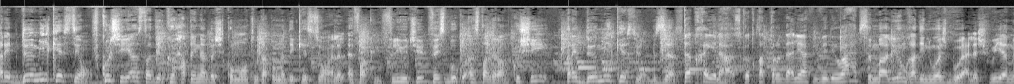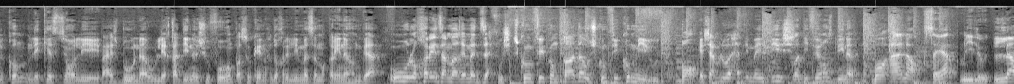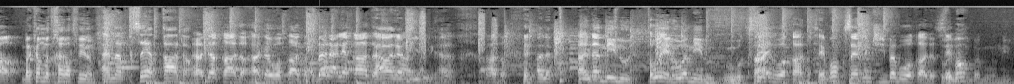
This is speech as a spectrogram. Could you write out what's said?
قريب 2000 questions في كل شيء c'est-à-dire que حطينا باش commentو تعطونا des questions على la FAQ في ال YouTube Facebook و Instagram كل شيء. قريب 2000 questions بزاف. تتخيلها est-ce que تقدر ترد عليها في فيديو واحد؟ سما اليوم غادي نواجبوا على شوية منكم les questions اللي عجبونا واللي قادين نشوفوهم parce que كاين واحد أخرين اللي مازال ما قريناهم كاع. والاخرين زعما غير ما تزحفوش. شكون فيكم قادة وشكون فيكم ميلود؟ bon كاش عامل واحد اللي ما يديرش la différence بيناتنا. bon أنا قصير ميلود. لا برك ما تخلط فيهم. أنا القصير قادة. هذا قادة هذا هو قادة. بان عليه قادة. ها ولا ميلود ولا أنا ميلود. طويل هو ميلود. وقصير هو قاده c'est bon؟ قصير اللي مشي جباب هو قاده طويل bon؟ جباب هو ميلود.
